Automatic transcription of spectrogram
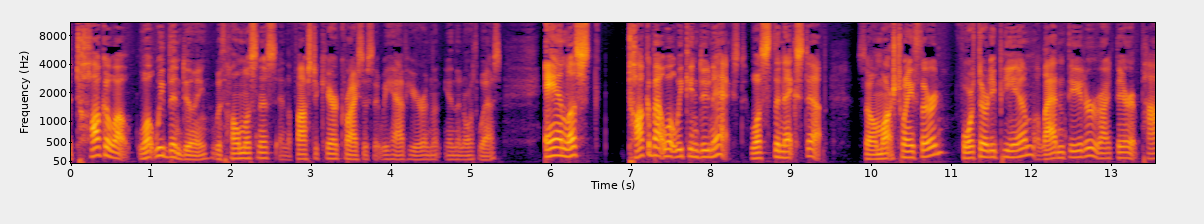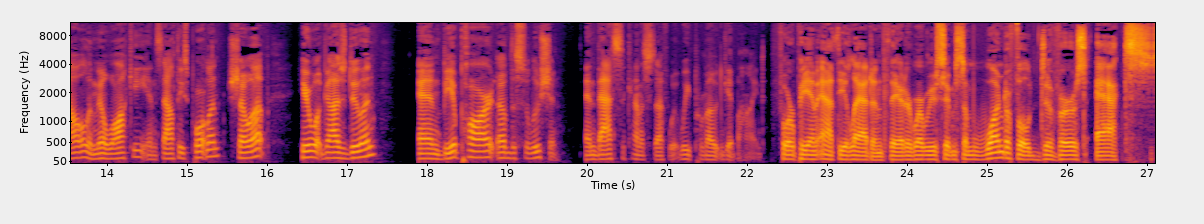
to talk about what we've been doing with homelessness and the foster care crisis that we have here in the, in the Northwest. And let's talk about what we can do next. What's the next step? So March 23rd, 4:30 p.m., Aladdin Theater right there at Powell in Milwaukie in Southeast Portland. Show up, hear what God's doing, and be a part of the solution. And that's the kind of stuff we promote and get behind. 4 p.m. at the Aladdin Theater, where we've seen some wonderful, diverse acts.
